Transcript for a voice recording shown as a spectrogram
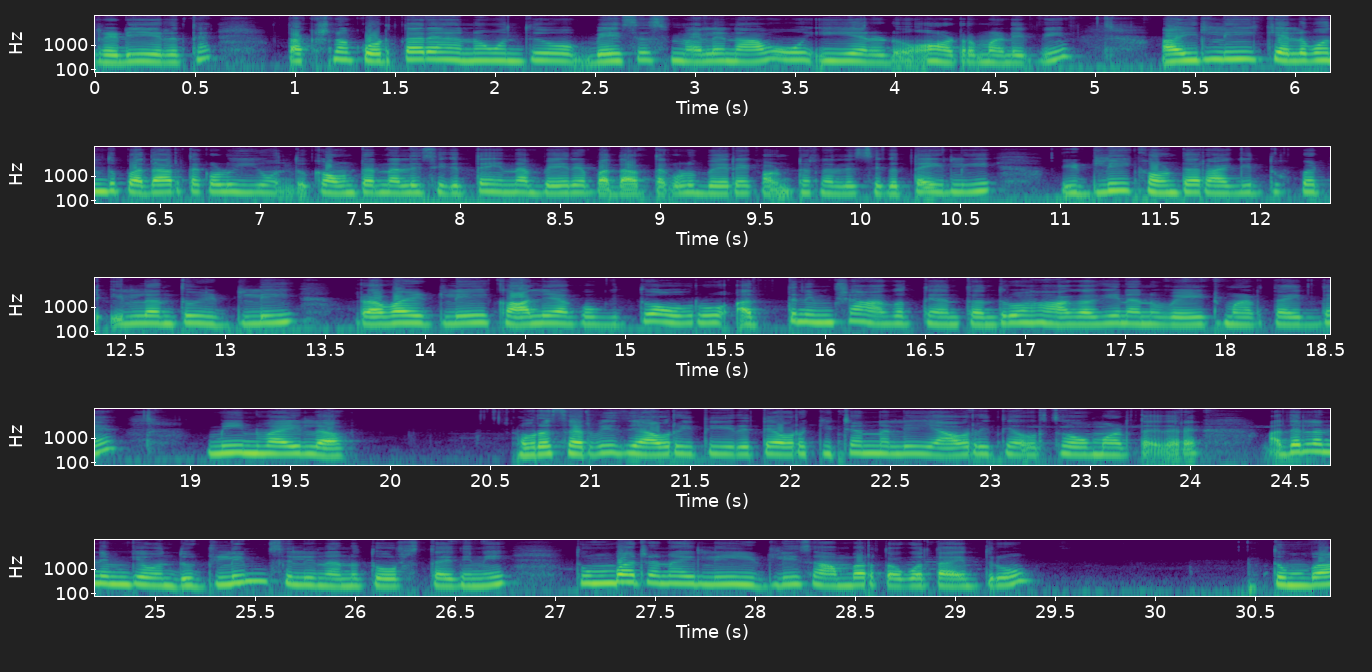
ರೆಡಿ ಇರುತ್ತೆ. ತಕ್ಷಣ ಕೊಡ್ತಾರೆ ಅನ್ನೋ ಒಂದು ಬೇಸಿಸ್ ಮೇಲೆ ನಾವು ಈ ಎರಡು ಆರ್ಡರ್ ಮಾಡಿದ್ವಿ. ಇಲ್ಲಿ ಕೆಲವೊಂದು ಪದಾರ್ಥಗಳು ಈ ಒಂದು ಕೌಂಟರ್ನಲ್ಲಿ ಸಿಗುತ್ತೆ. ಇನ್ನು ಬೇರೆ ಪದಾರ್ಥಗಳು ಬೇರೆ ಕೌಂಟರ್ನಲ್ಲಿ ಸಿಗುತ್ತೆ. ಇಲ್ಲಿ ಇಡ್ಲಿ ಕೌಂಟರ್ ಆಗಿತ್ತು ಬಟ್ ಇಲ್ಲಂತೂ ಇಡ್ಲಿ, ರವಾ ಇಡ್ಲಿ ಖಾಲಿ ಆಗೋಗಿತ್ತು. ಅವರು ಹತ್ತು ನಿಮಿಷ ಆಗುತ್ತೆ ಅಂತಂದರು. ಹಾಗಾಗಿ ನಾನು ವೆಯ್ಟ್ ಮಾಡ್ತಾ ಇದ್ದೆ. ಮೀನ್ ವೈಲ್ ಅವರ ಸರ್ವಿಸ್ ಯಾವ ರೀತಿ ಇರುತ್ತೆ, ಅವರ ಕಿಚನ್ನಲ್ಲಿ ಯಾವ ರೀತಿ ಅವ್ರು ಸರ್ವ್ ಮಾಡ್ತಾ ಇದ್ದಾರೆ ಅದೆಲ್ಲ ನಿಮಗೆ ಒಂದು ಗ್ಲಿಮ್ಸ್ ಇಲ್ಲಿ ನಾನು ತೋರಿಸ್ತಾ ಇದ್ದೀನಿ. ತುಂಬ ಜನ ಇಲ್ಲಿ ಇಡ್ಲಿ, ಸಾಂಬಾರು ತೊಗೋತಾ ಇದ್ರು. ತುಂಬ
